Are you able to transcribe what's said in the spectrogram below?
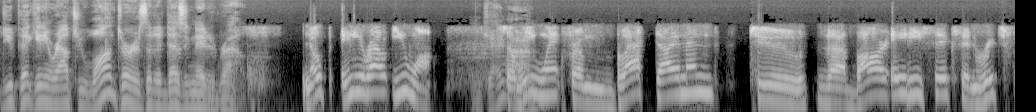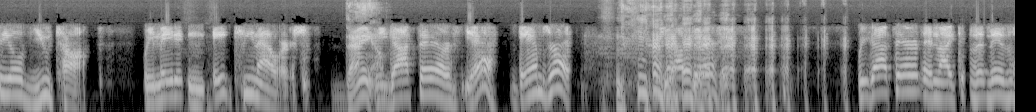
Do you pick any route you want, or is it a designated route? Nope, any route you want. Okay. So we went from Black Diamond to the Bar 86 in Richfield, Utah. We made it in 18 hours. Damn. We got there. Yeah, damn's right. we got there. We got there, and like there's,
